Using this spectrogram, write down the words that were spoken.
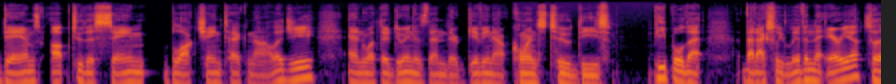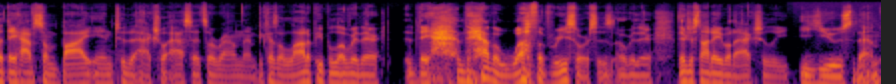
dams up to the same blockchain technology and what they're doing is then they're giving out coins to these people that that actually live in the area so that they have some buy into the actual assets around them because a lot of people over there they they have a wealth of resources over there they're just not able to actually use them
